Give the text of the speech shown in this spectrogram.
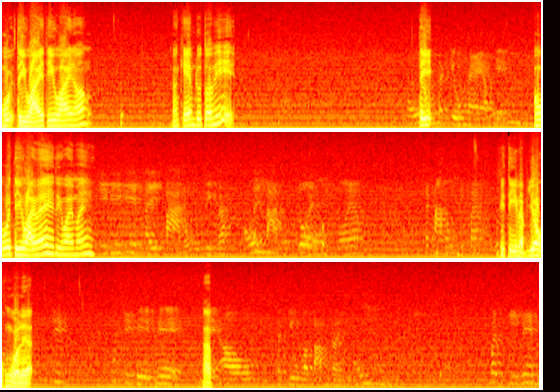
โอ้ยตีไว้ตีไว้น้อง น้องเกมดูตัวพี่ ตีโอ้ยตีไว้ไหมตีไว้ไหมพี่ตีแบบโยกหัวเลยครับเอาสกิลมาบัฟหน่อยเมื่อกี้แม่ไป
